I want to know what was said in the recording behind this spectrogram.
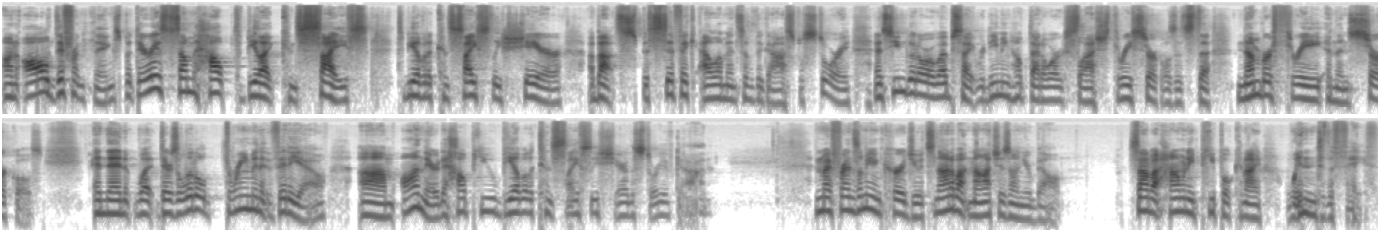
on all different things, but there is some help to be like concise, to be able to concisely share about specific elements of the gospel story. And so you can go to our website, redeeminghope.org slash three circles. It's the number three and then circles. And then what there's a little three minute video um, on there to help you be able to concisely share the story of God. And my friends, let me encourage you it's not about notches on your belt, it's not about how many people can I win to the faith.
